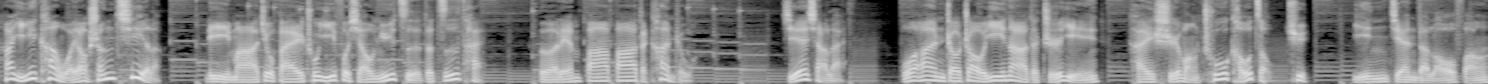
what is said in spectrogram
他一看我要生气了，立马就摆出一副小女子的姿态，可怜巴巴地看着我。接下来，我按照赵一娜的指引，开始往出口走去。阴间的牢房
